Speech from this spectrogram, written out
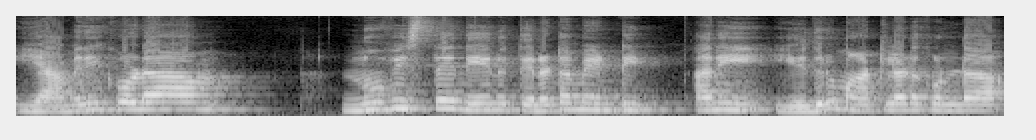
యామిని కూడా నువ్విస్తే నేను తినటం ఏంటి అని ఎదురు మాట్లాడకుండా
